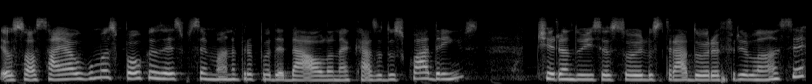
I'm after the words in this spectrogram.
eu só saio algumas poucas vezes por semana para poder dar aula na Casa dos Quadrinhos. Tirando isso, eu sou ilustradora freelancer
